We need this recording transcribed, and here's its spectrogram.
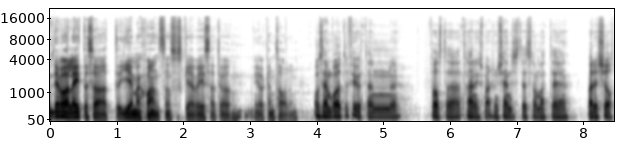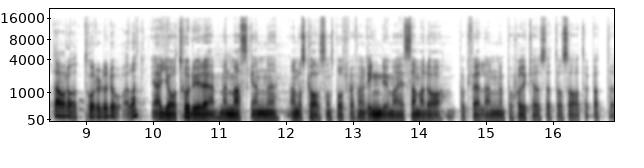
Det var lite så att ge mig chansen så ska jag visa att jag, jag kan ta den. Och sen bröt du foten första träningsmatchen. Kändes det som att det var det kört där och då? Trodde du då eller? Ja, jag trodde ju det. Men masken, eh, Anders Karlsson, sportchefen, ringde ju mig samma dag på kvällen på sjukhuset och sa typ att eh,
